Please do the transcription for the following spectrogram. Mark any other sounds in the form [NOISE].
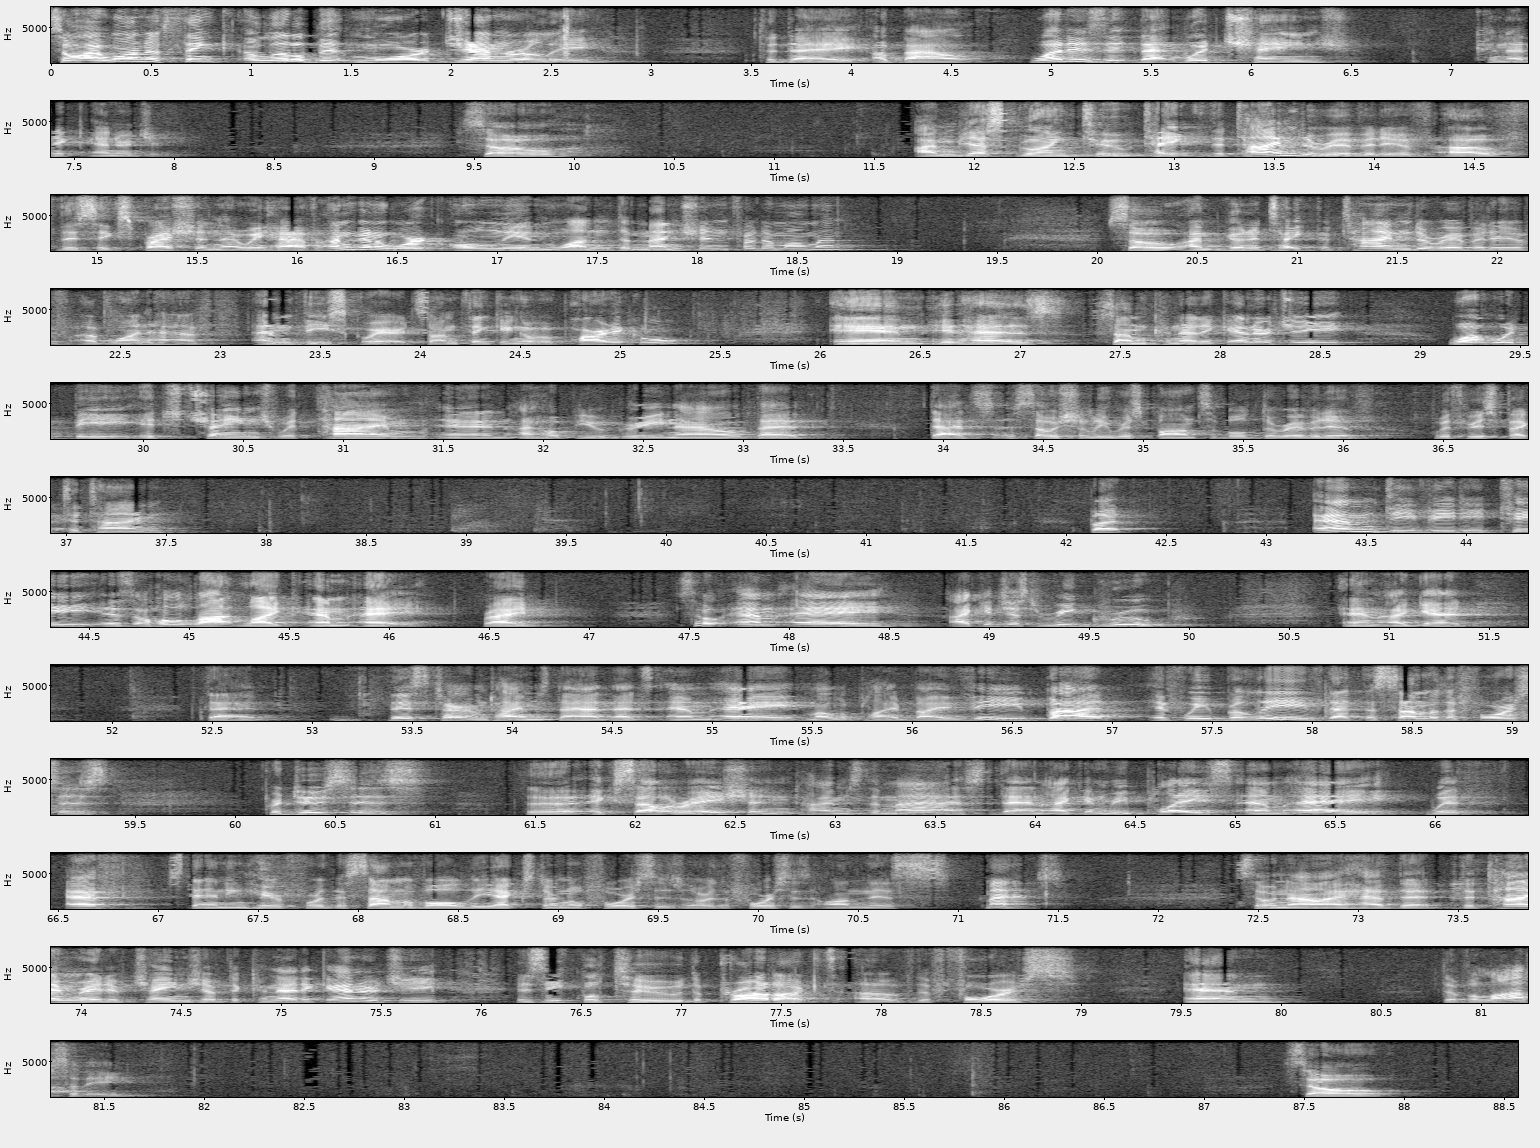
So I want to think a little bit more generally today about what is it that would change kinetic energy. So I'm just going to take the time derivative of this expression that we have. I'm going to work only in one dimension for the moment. So I'm going to take the time derivative of 1 half mv squared. So I'm thinking of a particle, and it has some kinetic energy. What would be its change with time? And I hope you agree now that that's a socially responsible derivative with respect to time. But m dv dt is a whole lot like ma, right? So ma, I can just regroup, and I get that this term times that, that's ma multiplied by v. But if we believe that the sum of the forces produces the acceleration times the mass, then I can replace ma with F standing here for the sum of all the external forces or the forces on this mass. So now I have that the time rate of change of the kinetic energy is equal to the product of the force and the velocity. So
